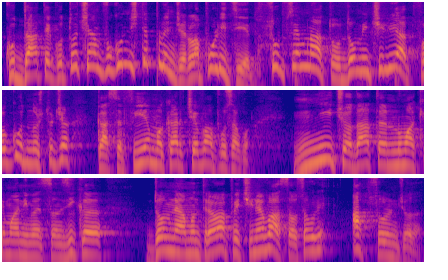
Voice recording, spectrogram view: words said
cu date, cu tot ce am făcut niște plângeri la poliție, subsemnatul, domiciliat, făcut, nu știu ce, ca să fie măcar ceva pus acolo. Niciodată nu m-a chemat nimeni să-mi zică, domne, am întrebat pe cineva sau sau absolut niciodată.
